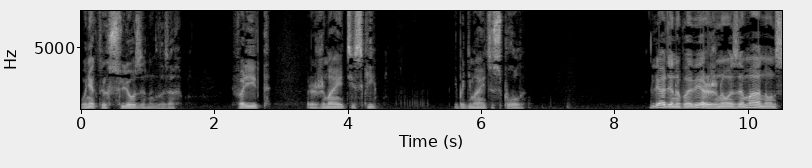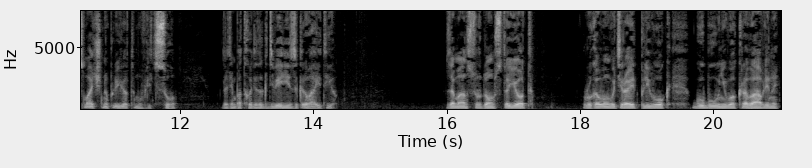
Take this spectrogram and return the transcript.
у некоторых слезы на глазах. Фарид разжимает тиски и поднимается с пола. Глядя на поверженного Замана, он смачно плюет ему в лицо затем подходит к двери и закрывает ее. Заман с трудом встает, рукавом вытирает плевок, губы у него окровавлены.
